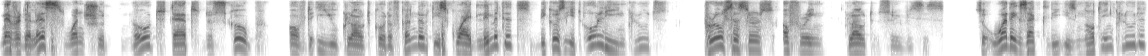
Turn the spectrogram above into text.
Nevertheless, one should note that the scope of the EU Cloud Code of Conduct is quite limited because it only includes processors offering cloud services. So, what exactly is not included?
